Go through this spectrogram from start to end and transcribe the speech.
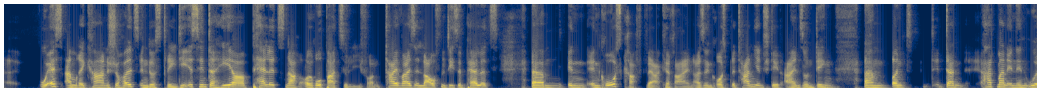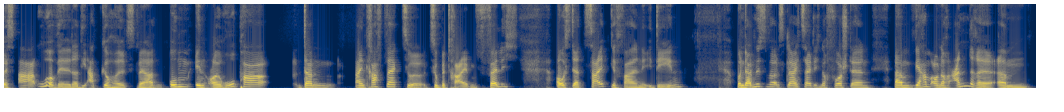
US-amerikanische Holzindustrie, die ist hinterher, Pellets nach Europa zu liefern. Teilweise laufen diese Pellets ähm, in, in Großkraftwerke rein. Also in Großbritannien steht ein so ein Ding. Ähm, und dann hat man in den USA Urwälder, die abgeholzt werden, um in Europa dann ein Kraftwerk zu, zu betreiben. Völlig aus der Zeit gefallene Ideen. Und dann müssen wir uns gleichzeitig noch vorstellen, ähm, wir haben auch noch andere ähm,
